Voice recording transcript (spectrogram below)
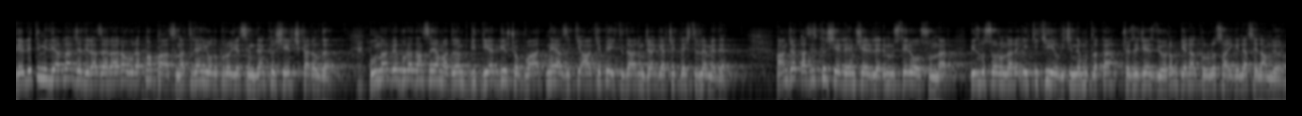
Devleti milyarlarca lira zarara uğratma pahasına tren yolu projesinden Kırşehir çıkarıldı. Bunlar ve buradan sayamadığım bir diğer birçok vaat ne yazık ki AKP iktidarınca gerçekleştirilemedi. Ancak aziz Kırşehirli hemşerilerim müsteri olsunlar. Biz bu sorunları ilk iki yıl içinde mutlaka çözeceğiz diyorum. Genel kurulu saygıyla selamlıyorum.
